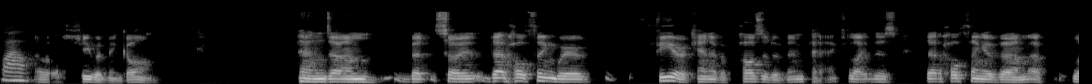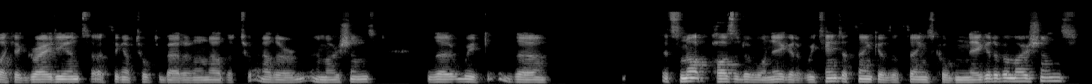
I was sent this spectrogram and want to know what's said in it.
Wow. she would have been gone. And um, but so that whole thing where fear can have a positive impact, like there's that whole thing of um, a, like a gradient. I think I've talked about it on other other emotions. That we the it's not positive or negative. We tend to think of the things called negative emotions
